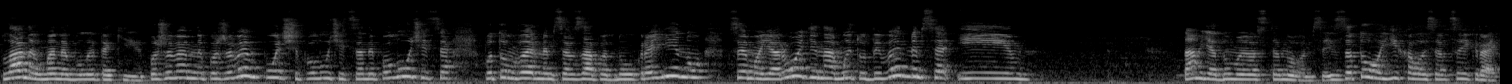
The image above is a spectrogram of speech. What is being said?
плани у мене були такі: поживемо, не поживемо в Польщі, получиться, не получиться. Потім вернемося в Западну Україну. Це моя родина. Ми туди вернемося і там, я думаю, остановимося. Із-за того їхалося в цей край.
